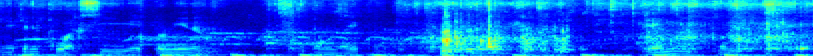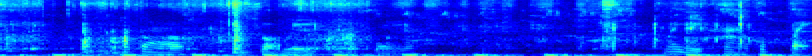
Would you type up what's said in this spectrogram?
นี่เป็นกวดสีตัวนี้นะต้อ งไหนก่อนเยอะมากคนต้องเอาสองมีห้าถุงนะไม่หยิบห้าก็แปด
